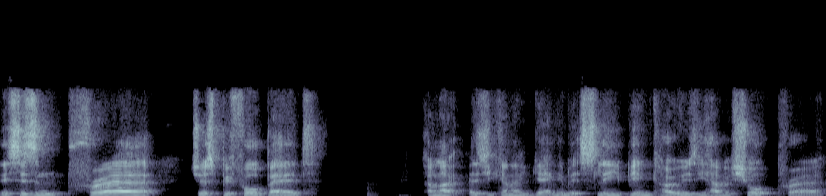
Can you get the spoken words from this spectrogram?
This isn't prayer just before bed kind of like as you're kind of getting a bit sleepy and cozy, have a short prayer.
